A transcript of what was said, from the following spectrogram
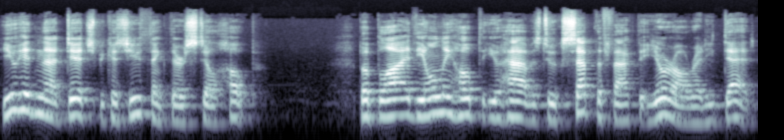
You hid in that ditch because you think there's still hope. But Blythe, the only hope that you have is to accept the fact that you're already dead.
